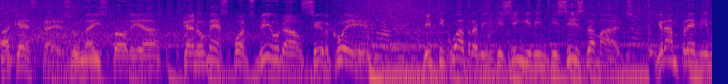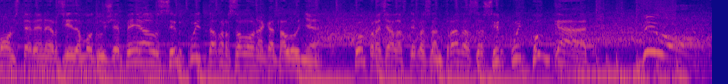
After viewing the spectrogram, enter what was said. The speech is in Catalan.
Aquesta és una història que només pots viure al circuit. 24, 25 i 26 de maig. Gran premi Monster Energy de MotoGP al circuit de Barcelona, Catalunya. Compra ja les teves entrades a circuit.cat. Viu-ho!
